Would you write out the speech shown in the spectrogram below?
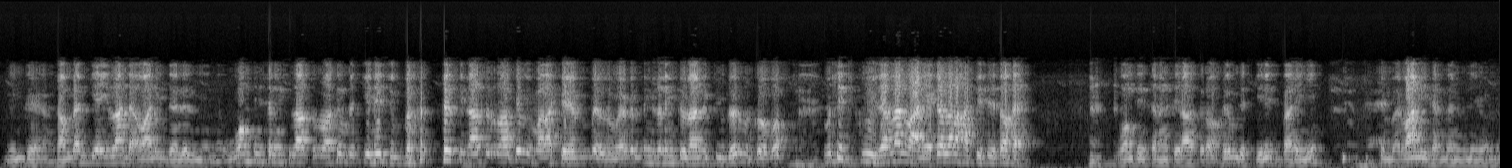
Enggak, sampean kiai lah ndak wani dalil ngene. Wong sing sering silaturahim rezekine jembar, silaturahim malah gembel. Wong sing sering dolan tidur mergo apa? Mesti ku zaman wani ada lah hadis itu sahih. Wong sing seneng silaturahim rezekine diparingi jembar wani sampean ngene ngono.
